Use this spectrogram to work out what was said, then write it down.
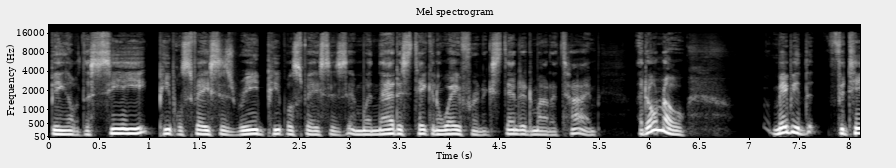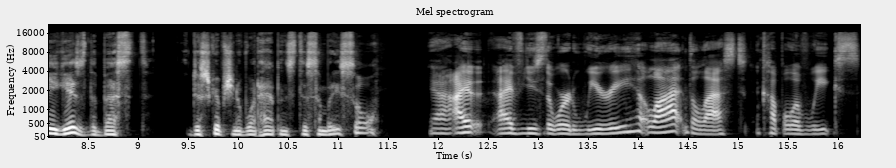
being able to see people's faces, read people's faces. And when that is taken away for an extended amount of time, I don't know, maybe fatigue is the best description of what happens to somebody's soul. Yeah, I I've used the word weary a lot the last couple of weeks.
